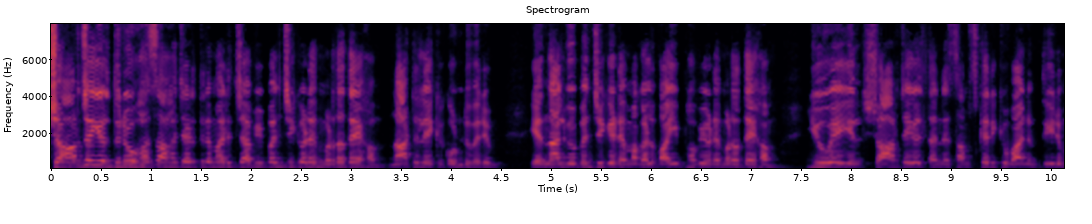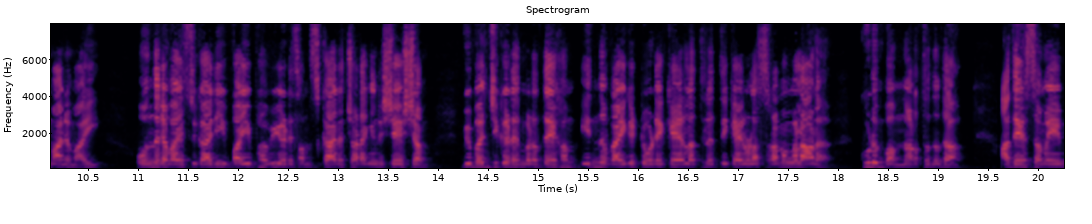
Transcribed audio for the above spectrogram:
ഷാർജയിൽ ദുരൂഹ സാഹചര്യത്തിൽ മരിച്ച വിഭഞ്ചികയുടെ മൃതദേഹം നാട്ടിലേക്ക് കൊണ്ടുവരും. എന്നാൽ വിഭഞ്ചികയുടെ മകൾ വൈഭവിയുടെ മൃതദേഹം യു എയിൽ ഷാർജയിൽ തന്നെ സംസ്കരിക്കുവാനും തീരുമാനമായി. ഒന്നര വയസ്സുകാരി വൈഭവിയുടെ സംസ്കാര ചടങ്ങിന് ശേഷം വിഭഞ്ചികയുടെ മൃതദേഹം ഇന്ന് വൈകിട്ടോടെ കേരളത്തിലെത്തിക്കാനുള്ള ശ്രമങ്ങളാണ് കുടുംബം നടത്തുന്നത്. അതേസമയം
